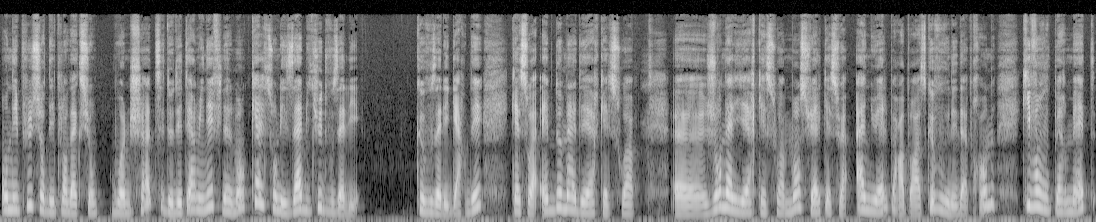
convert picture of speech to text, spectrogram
on n'est plus sur des plans d'action one shot, c'est de déterminer finalement quelles sont les habitudes vous allez que vous allez garder, qu'elles soient hebdomadaires, qu'elles soient euh, journalières, qu'elles soient mensuelles, qu'elles soient annuelles par rapport à ce que vous venez d'apprendre, qui vont vous permettre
